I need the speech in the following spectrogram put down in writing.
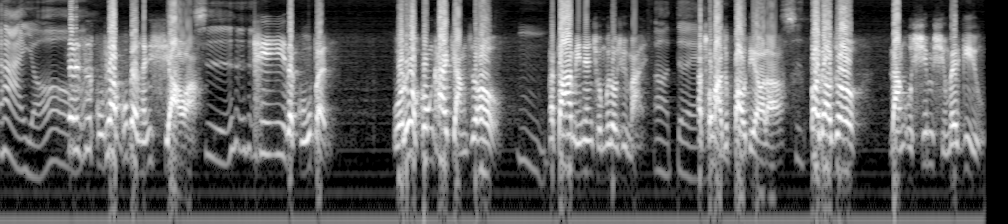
哎呦，真的是股票股本很小啊，是七亿的股本。我如果公开讲之后，嗯，那大家明天全部都去买，啊，对，那筹码就爆掉了。爆掉之后，人有心想要救，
